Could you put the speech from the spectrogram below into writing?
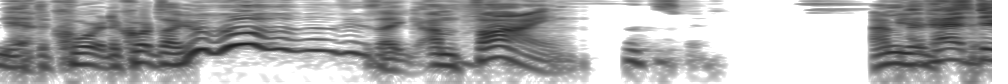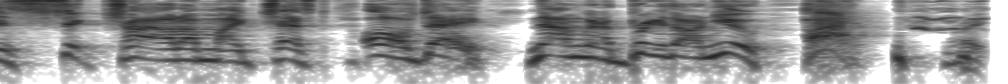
Yeah. at the court. The court's like, "Ah." he's like, I'm fine. I'm your. I've had this sick child on my chest all day. Now I'm gonna breathe on you. Hi. Right.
